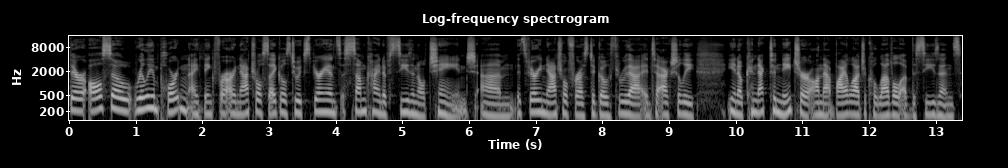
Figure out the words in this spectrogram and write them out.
they're also really important, I think, for our natural cycles to experience some kind of seasonal change. Um, it's very natural for us to go through that and to actually, you know, connect to nature on that biological level of the seasons.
